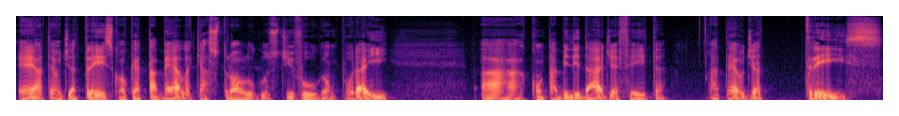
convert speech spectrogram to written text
é até o dia 3, qualquer tabela que astrólogos divulgam por aí, a contabilidade é feita até o dia 3.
